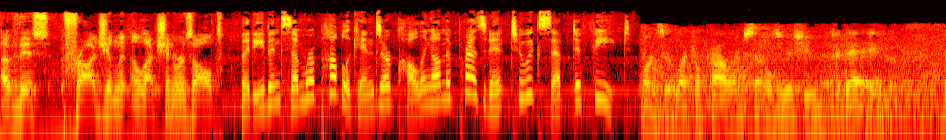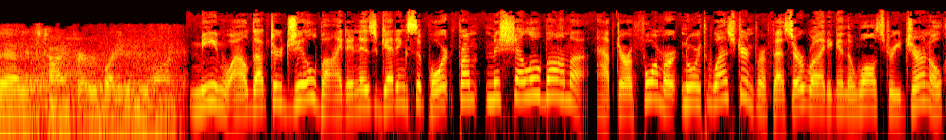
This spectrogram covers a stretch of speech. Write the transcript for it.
of this fraudulent election result. But even some Republicans are calling on the president to accept defeat. Once the Electoral College settles the issue today, that it's time for everybody to move on. Meanwhile, Dr. Jill Biden is getting support from Michelle Obama after a former Northwestern professor writing in the Wall Street Journal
